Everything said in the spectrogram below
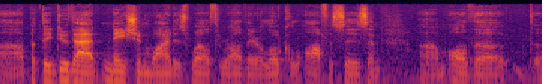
uh, but they do that nationwide as well through all their local offices and um, all the, the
